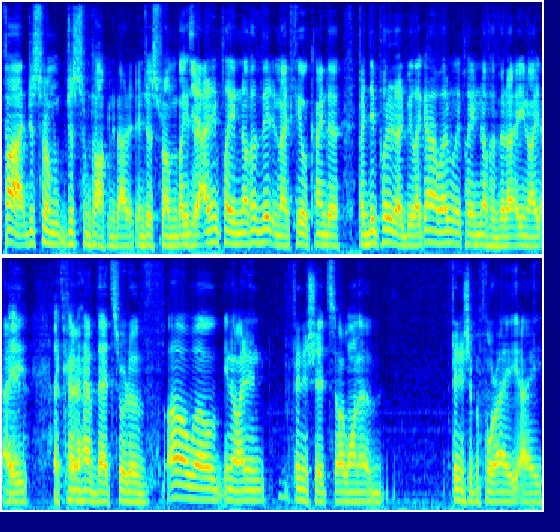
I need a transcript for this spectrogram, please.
five just from just from talking about it and just from like I said, Yeah. I didn't play enough of it, and I feel kind of if I did put it, I'd be like, oh, well, I didn't really play enough of it. I, you know, I, I, Yeah, I that's kind of have that sort of, oh, well, you know, I didn't finish it, so I want to finish it before I, I.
